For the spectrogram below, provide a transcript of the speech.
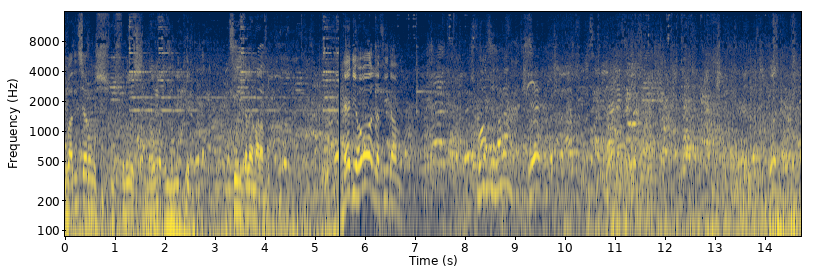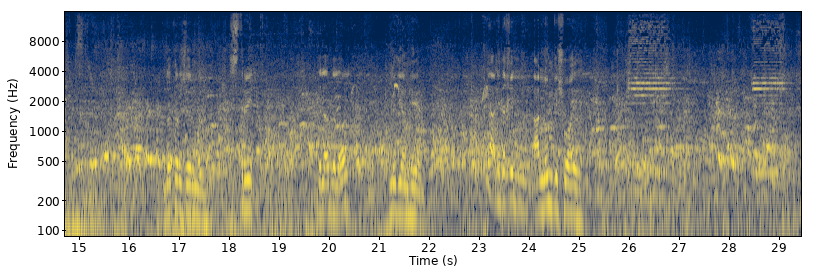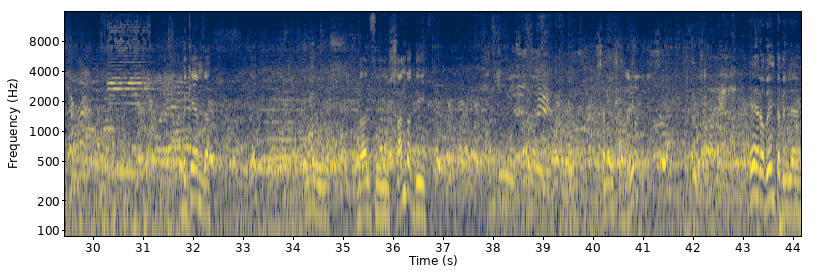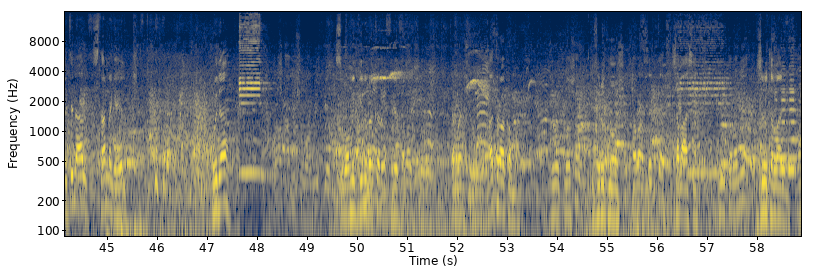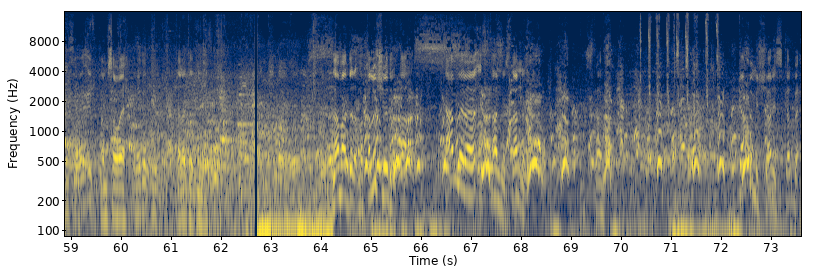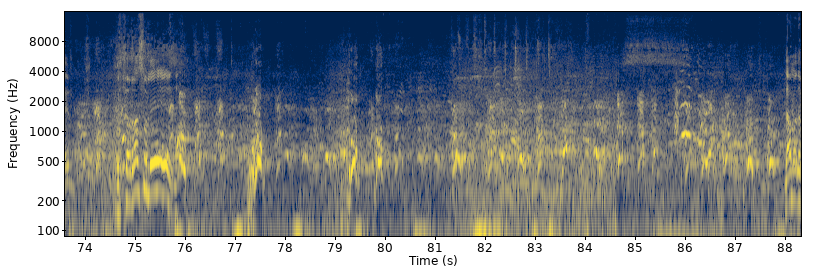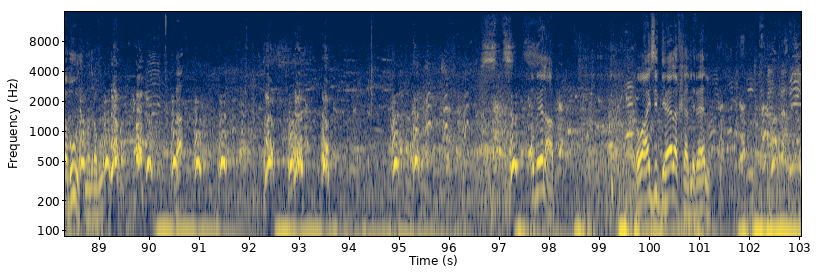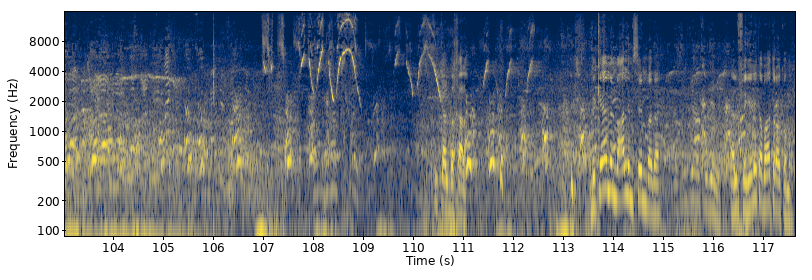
وبعدين سعره مش مش فلوس ده هم 800 جنيه. فيهم كلام على فكرة. هادي هو ولا في دم؟ ذكر German straight قبل الأرض medium hair يعني داخل على ال long شوية بكام ده؟ بألف ونص. عنده قد إيه؟ عنده سنة وشهرين. اهرب أنت بال 200000 استنى جايلك وده؟ 700 جنيه ده كارت جريف 8 شهور. هات رقمك 012 012 7 6 7 6 0 8 08 5 5 1 1 3 2 3 2 لا ما أدر... ما تخلوش يضرب يا عم استنى استنى. استنى. كلب مش شرس كلب حلو. بتشرسه ليه؟ لا ما ضربوش ما ضربوش لا. هو بيلعب. هو عايز يديها لك خلي بالك. في كلب خلع. بكام المعلم سيمبا ده؟ عايزين فيها 1000 جنيه. 1000 جنيه طب هات رقمك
